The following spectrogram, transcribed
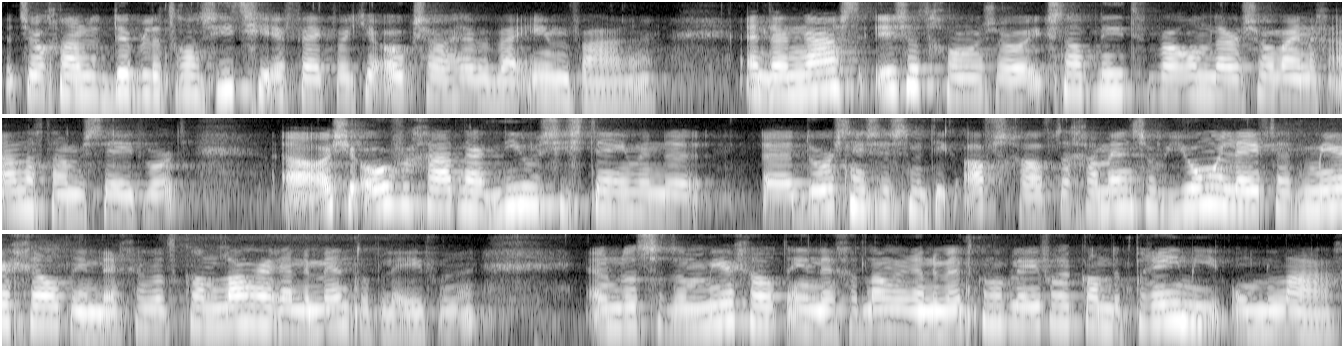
het zogenaamde dubbele transitie-effect, wat je ook zou hebben bij invaren. En daarnaast is het gewoon zo, ik snap niet waarom daar zo weinig aandacht aan besteed wordt. Uh, als je overgaat naar het nieuwe systeem en de uh, doorsnee-systematiek afschaft, dan gaan mensen op jonge leeftijd meer geld inleggen. En dat kan langer rendement opleveren. En omdat ze dan meer geld inleggen, het langer rendement kan opleveren, kan de premie omlaag.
